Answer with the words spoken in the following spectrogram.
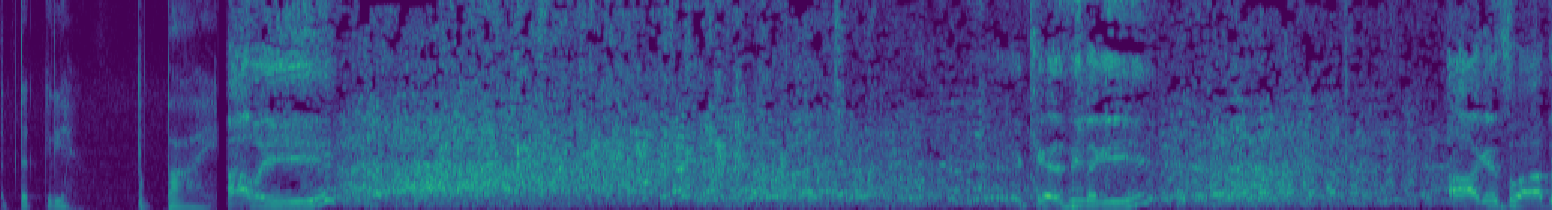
तब तक के लिए। बाय हाँ भाई कैसी लगी? आगे स्वाद?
